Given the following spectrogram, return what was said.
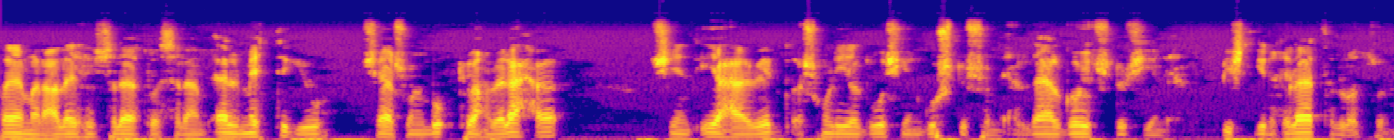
فيمر عليه الصلاة والسلام المتجيو شاشون بوك توح بلحة شين إيها ويد أشمل يلدوشين قشتشن الدال قويشتشين بيشت جن خلات اللطون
